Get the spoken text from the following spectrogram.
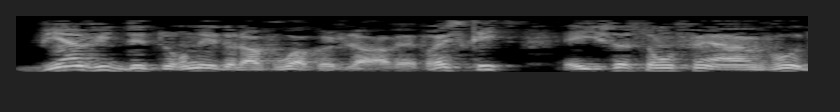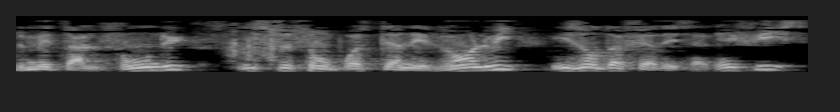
bien vite détournés de la voie que je leur avais prescrite, et ils se sont fait un veau de métal fondu, ils se sont prosternés devant lui, ils ont offert des sacrifices,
